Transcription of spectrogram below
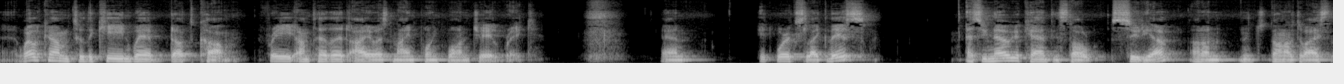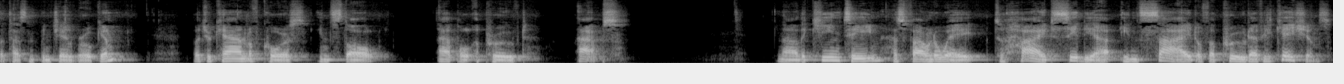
Uh, welcome to the keenweb.com, free untethered iOS 9.1 jailbreak. And it works like this. As you know, you can't install Cydia on on a device that hasn't been jailbroken, but you can, of course, install Apple approved apps. Now, the Keen team has found a way to hide Cydia inside of approved applications.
